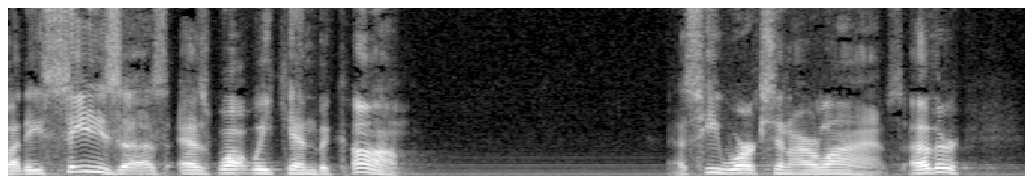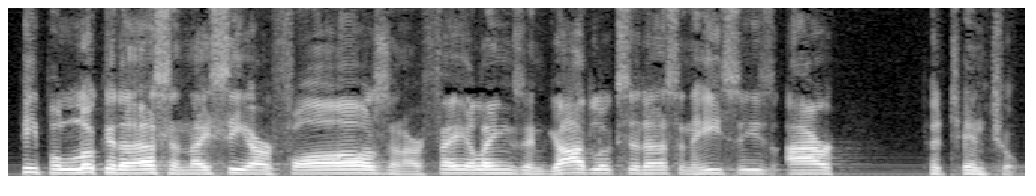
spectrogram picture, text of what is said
but He sees us as what we can become as He works in our lives. Other people look at us and they see our flaws and our failings, and God looks at us and He sees our potential.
